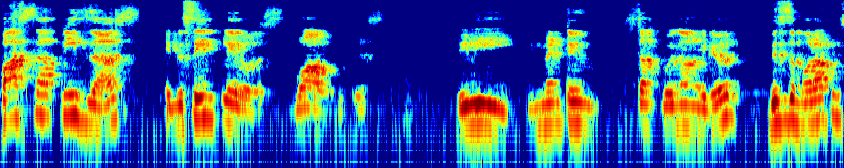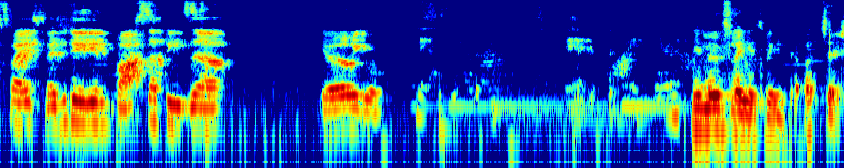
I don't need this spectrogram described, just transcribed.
pasta pizzas in the same flavors. Wow, this is really inventive stuff going on over here. This is a Moroccan spice vegetarian pasta pizza. Here we go. He looks like he's being tortured.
